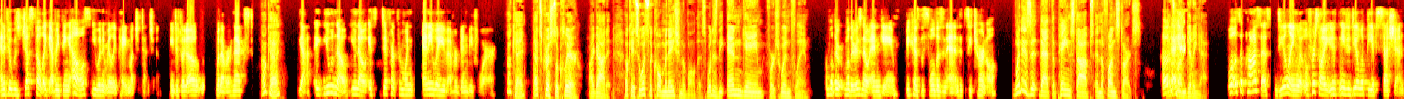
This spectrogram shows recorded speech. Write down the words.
And if it was just felt like everything else, you wouldn't really pay much attention. You just like, oh, whatever, next. Okay yeah, it, you know, you know, it's different from when any way you've ever been before. Okay, that's crystal clear. I got it. Okay, so what's the culmination of all this? What is the end game for Twin Flame? Well, there, well, there is no end game because the soul doesn't end; it's eternal. When is it that the pain stops and the fun starts? Okay, that's what I'm getting at. well, it's a process dealing with. Well, first of all, you need to deal with the obsession.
